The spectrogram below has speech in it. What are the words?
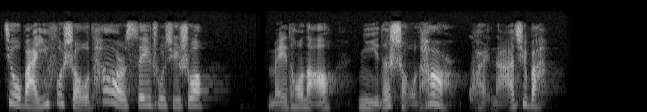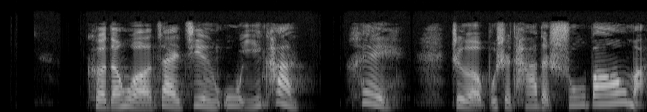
就把一副手套塞出去，说：“没头脑，你的手套快拿去吧。”可等我再进屋一看，嘿，这不是他的书包吗？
